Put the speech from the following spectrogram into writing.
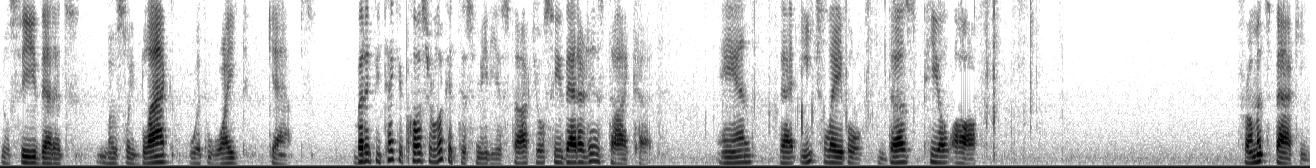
You'll see that it's mostly black with white gaps. But if you take a closer look at this media stock, you'll see that it is die cut and that each label does peel off from its backing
